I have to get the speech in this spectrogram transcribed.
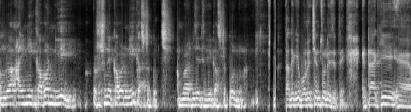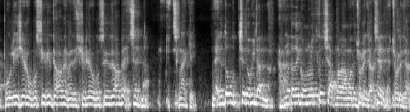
আমরা আইনি কাভার নিয়েই প্রশাসনিক কাভার নিয়েই কাজটা করছি। আমরা নিজে থেকে কাজটা করব না। তাদেরকে বলেছেন চলে যেতে। এটা কি পুলিশের উপস্থিতিতে হবে? ম্যাজিস্ট্রেটের উপস্থিতিতে হবে? নাকি? এটা তো উচ্ছেদ অভিযান না। আমরা তাদেরকে অনুরোধ করছি আপনারা আমাদের চলে দেন। চলে যান।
